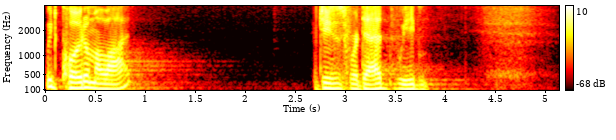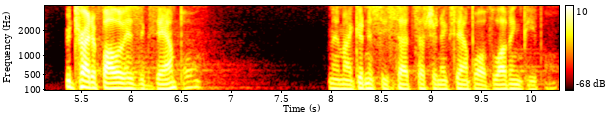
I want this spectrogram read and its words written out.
we'd quote him a lot. If Jesus were dead, we'd, we'd try to follow his example. Mean, my goodness, he set such an example of loving people.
